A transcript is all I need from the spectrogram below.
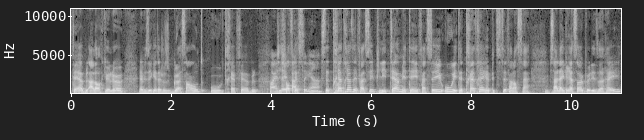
faible, alors que là, la musique était juste gossante ou très faible. Ouais, Puis je pense que effacé, hein. C'est très Ouais. très effacé, puis les thèmes étaient effacés ou étaient très très répétitifs, alors ça ça l'agressait un peu les oreilles.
